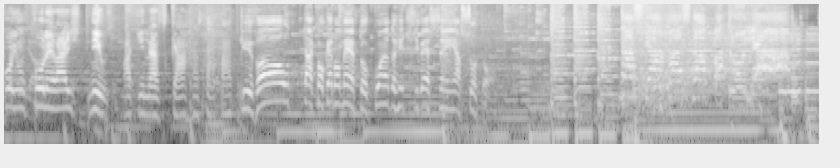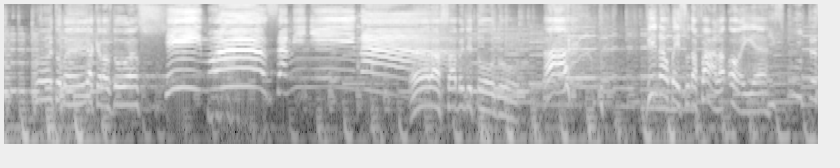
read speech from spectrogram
foi um Fuleirais News aqui nas garras da patrulha. Que volta a qualquer momento, quando a gente estiver sem assunto. Patrulha. Muito bem, e aquelas duas? Ih, moça, menina! Elas sabem de tudo. Ah! Vi não, beiçuda, fala, olha. Escuta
